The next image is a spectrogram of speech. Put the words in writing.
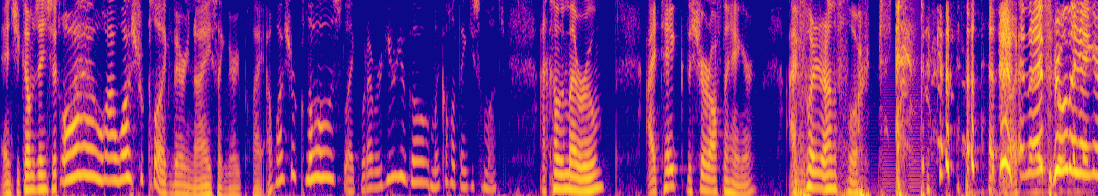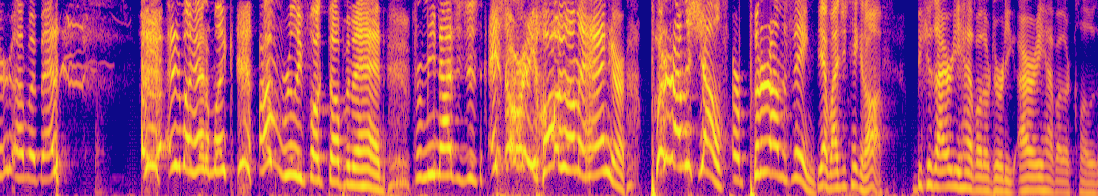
And she comes in, she's like, "Oh, I, I wash your clothes." Like very nice, like very polite. I wash your clothes, like whatever. Here you go. I'm like, "Oh, thank you so much." I come in my room, I take the shirt off the hanger, I put it on the floor, and then I throw the hanger on my bed. And in my head, I'm like, I'm really fucked up in the head. For me not to just, it's already hung on the hanger. Put it on the shelf or put it on the thing. Yeah. Why'd you take it off? Because I already have other dirty, I already have other clothes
